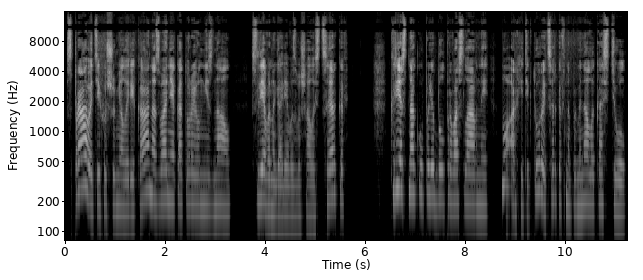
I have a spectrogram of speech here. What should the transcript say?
Справа тихо шумела река, название которой он не знал. Слева на горе возвышалась церковь. Крест на куполе был православный, но архитектурой церковь напоминала костел,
